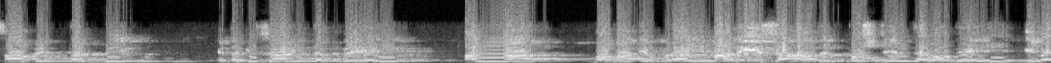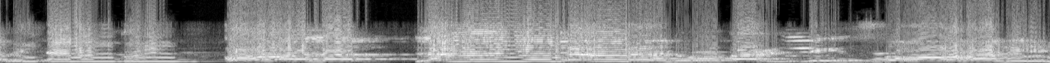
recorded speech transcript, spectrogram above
সাবেক থাকবে? এটা কি জারি থাকবে? আল্লাহ বাবা ইব্রাহিম আলী সালামের প্রশ্নের জবাবে এভাবে এলান করেন, কলা لا ينال أهل الظالمين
